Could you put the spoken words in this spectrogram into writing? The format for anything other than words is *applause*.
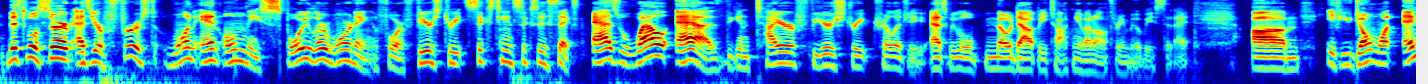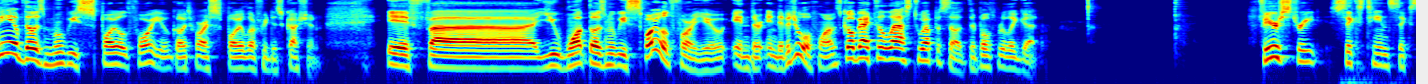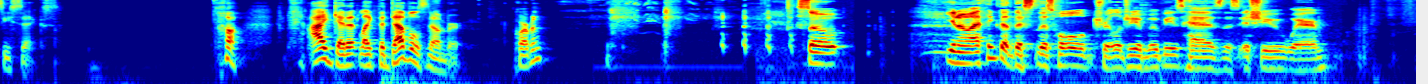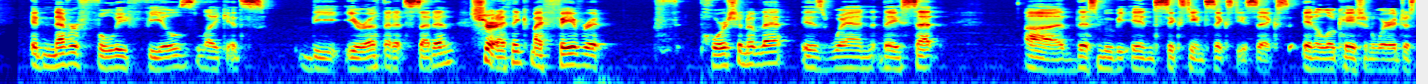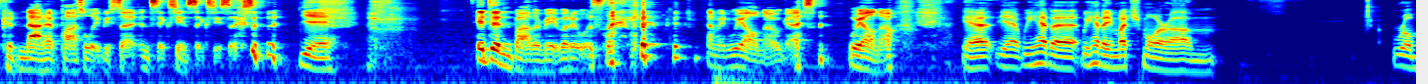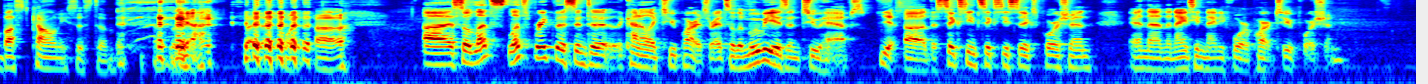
this will serve as your first one and only spoiler warning for Fear Street 1666, as well as the entire Fear Street trilogy, as we will no doubt be talking about all three movies today. Um, if you don't want any of those movies spoiled for you, go to our spoiler-free discussion. If uh, you want those movies spoiled for you in their individual forms, go back to the last two episodes. They're both really good. Fear Street 1666. Huh. I get it like the devil's number. Corbin? So, you know, I think that this this whole trilogy of movies has this issue where it never fully feels like it's the era that it's set in. Sure. And I think my favorite f- portion of that is when they set uh, this movie in 1666 in a location where it just could not have possibly be set in 1666. *laughs* Yeah. it didn't bother me, but it was like, *laughs* I mean, we all know, guys. *laughs* We all know. Yeah, yeah, we had a we had a much more um robust colony system Yeah. by that point. Uh Uh, so let's let's break this into kind of like two parts, right? So the movie is in two halves. yes. Uh, the 1666 portion and then the 1994 part two portion.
